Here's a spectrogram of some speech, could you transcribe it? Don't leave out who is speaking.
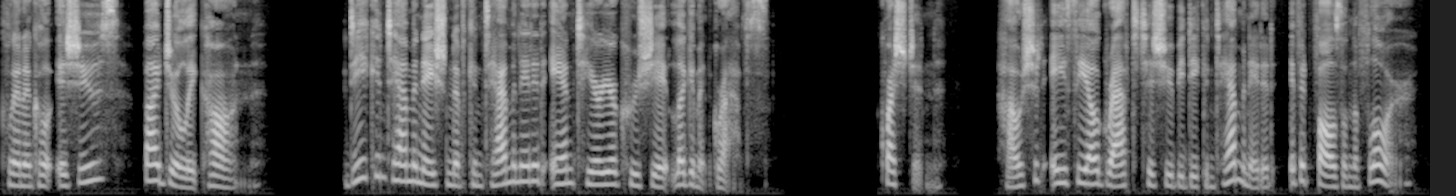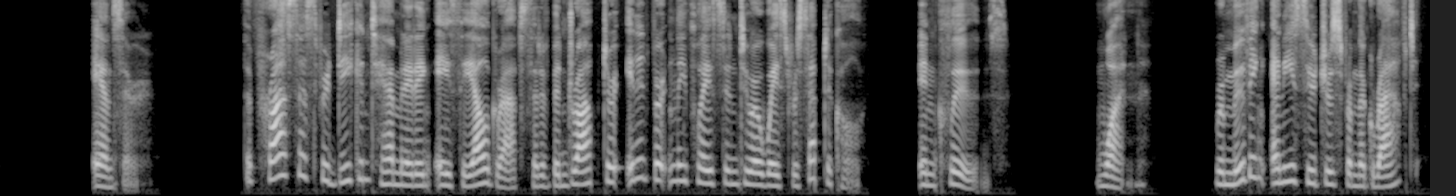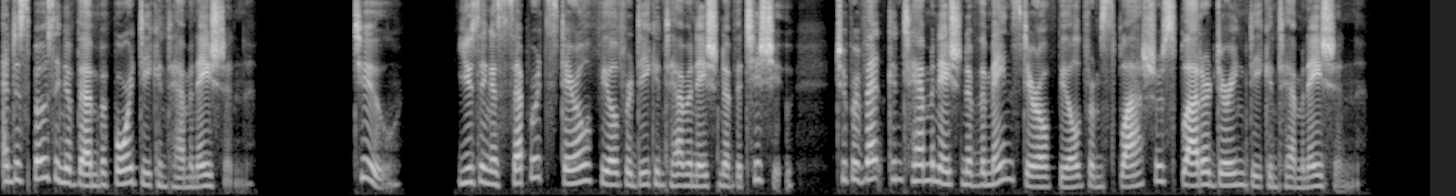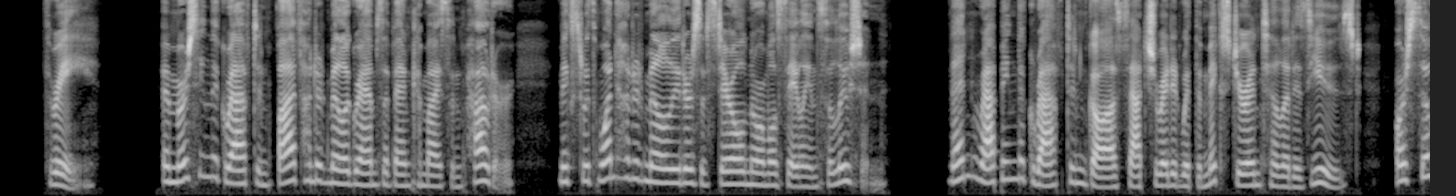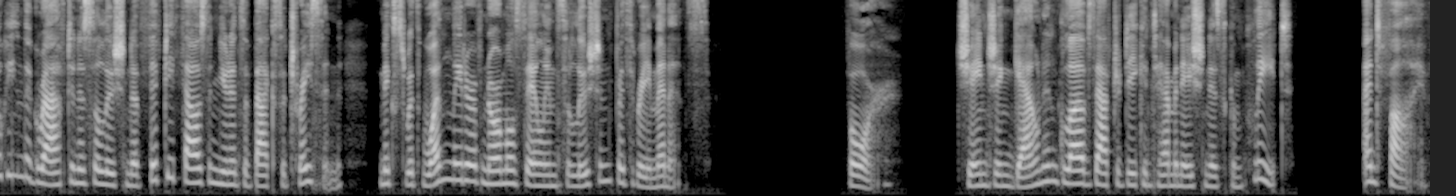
Speaker 1: Clinical Issues by Julie Kahn. Decontamination of contaminated anterior cruciate ligament grafts. Question How should ACL graft tissue be decontaminated if it falls on the floor? Answer The process for decontaminating ACL grafts that have been dropped or inadvertently placed into a waste receptacle includes 1 removing any sutures from the graft and disposing of them before decontamination. 2. Using a separate sterile field for decontamination of the tissue to prevent contamination of the main sterile field from splash or splatter during decontamination. 3. Immersing the graft in 500 milligrams of vancomycin powder mixed with 100 milliliters of sterile normal saline solution then wrapping the graft in gauze saturated with the mixture until it is used, or soaking the graft in a solution of 50,000 units of bacitracin mixed with 1 liter of normal saline solution for 3 minutes. 4. Changing gown and gloves after decontamination is complete. And 5.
